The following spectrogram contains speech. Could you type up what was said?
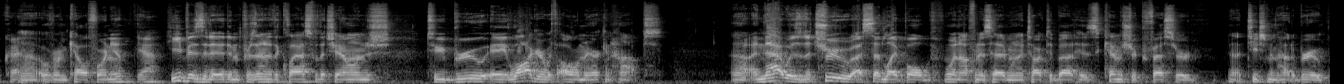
Okay. uh, over in California, Yeah. he visited and presented the class with a challenge to brew a lager with all American hops. Uh, and that was the true, I said light bulb went off in his head when I talked about his chemistry professor uh, teaching him how to brew.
